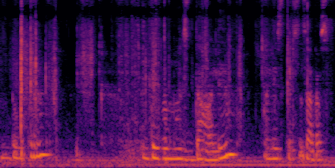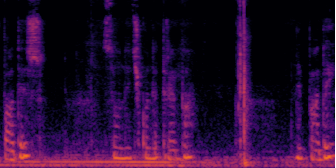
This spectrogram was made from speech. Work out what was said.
Добре. Дивимось далі. Аліс, ти зараз впадеш. Сонечко не треба. Не падай.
